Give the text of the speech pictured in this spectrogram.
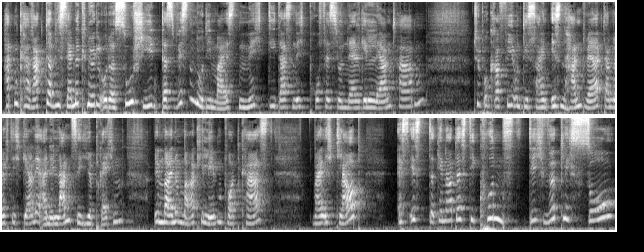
hat einen Charakter wie Semmelknödel oder Sushi. Das wissen nur die meisten nicht, die das nicht professionell gelernt haben. Typografie und Design ist ein Handwerk. Da möchte ich gerne eine Lanze hier brechen in meinem Marke Leben Podcast, weil ich glaube, es ist genau das die Kunst, dich wirklich so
